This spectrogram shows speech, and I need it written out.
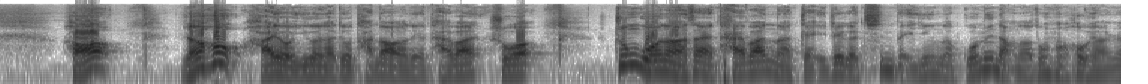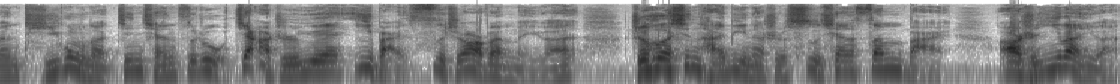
好，然后还有一个呢，就谈到了这个台湾说。中国呢，在台湾呢，给这个亲北京的国民党的总统候选人提供的金钱资助，价值约一百四十二万美元，折合新台币呢是四千三百二十一万元。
